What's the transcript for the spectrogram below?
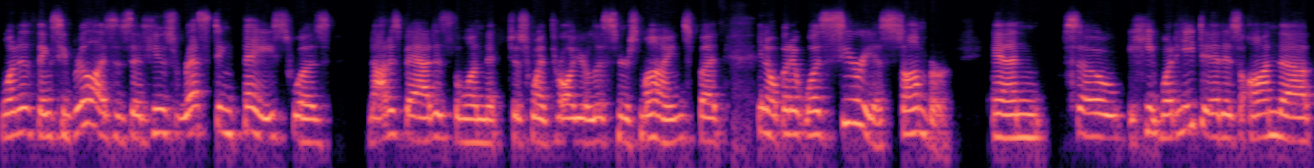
One of the things he realizes is that his resting face was not as bad as the one that just went through all your listeners' minds, but you know, but it was serious, somber. And so he what he did is on the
